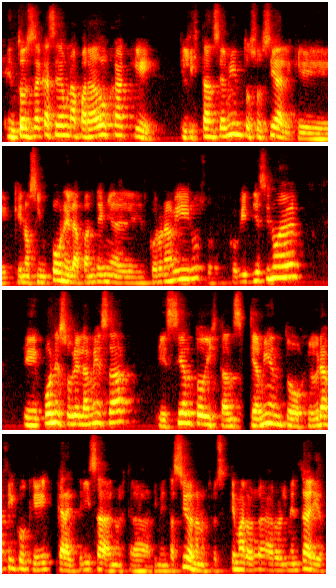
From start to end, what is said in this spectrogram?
entonces acá se da una paradoja que el distanciamiento social que, nos impone la pandemia del coronavirus o del COVID-19 eh, pone sobre la mesa eh, cierto distanciamiento geográfico que caracteriza a nuestra alimentación, a nuestro sistema agroalimentario.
